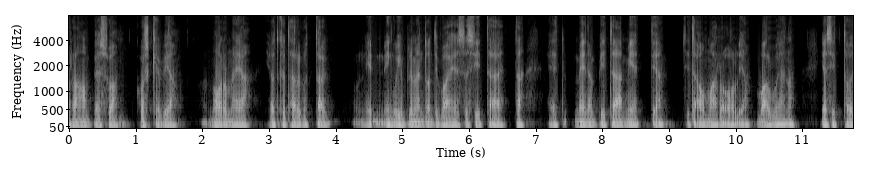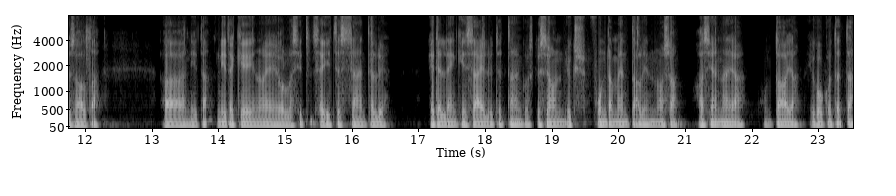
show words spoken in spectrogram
rahanpesua koskevia normeja, jotka tarkoittaa niin kuin implementointivaiheessa sitä, että, että meidän pitää miettiä sitä omaa roolia valvojana ja sitten toisaalta ää, niitä, niitä keinoja, joilla sit se itsesääntely – edelleenkin säilytetään, koska se on yksi fundamentaalinen osa asiana ja kuntaa ja, ja koko tätä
